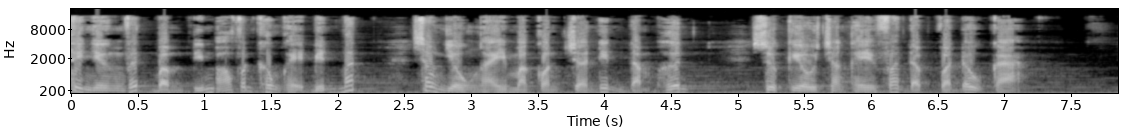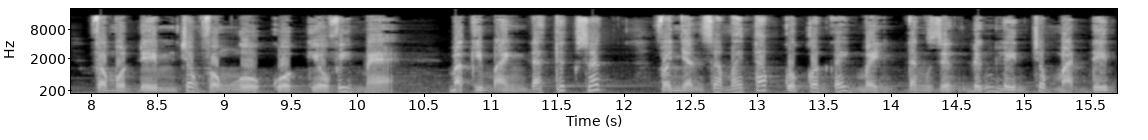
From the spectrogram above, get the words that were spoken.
Thế nhưng vết bầm tím đó vẫn không hề biến mất. Sau nhiều ngày mà còn trở nên đậm hơn Dù Kiều chẳng hề va đập vào đâu cả. Vào một đêm trong phòng ngủ của Kiều với mẹ, Bà Kim Anh đã thức giấc Và nhận ra mái tóc của con gái mình Đang dựng đứng lên trong màn đêm,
